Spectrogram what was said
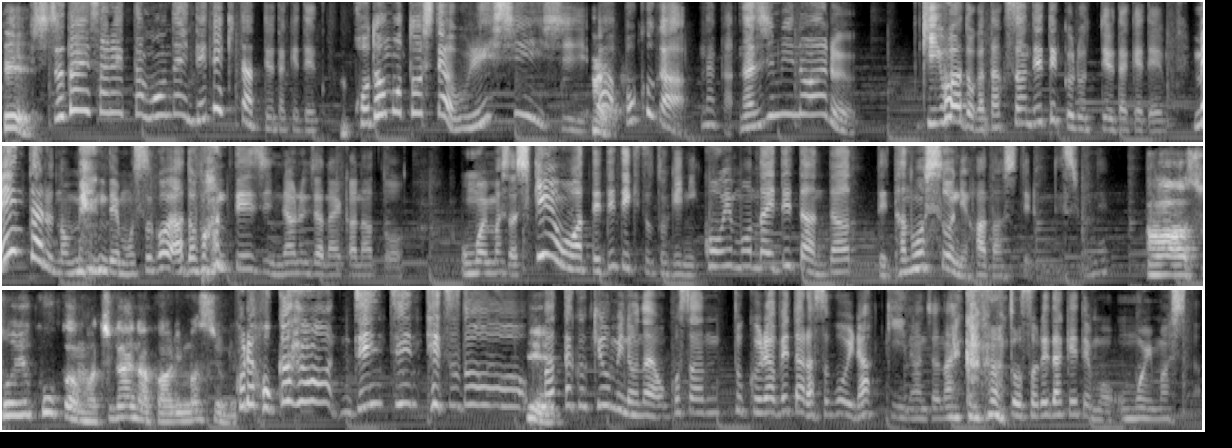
ええ、出題された問題に出てきたっていうだけで、子供としては嬉しいし、はい、あ僕がなんか馴染みのあるキーワードがたくさん出てくるっていうだけで、メンタルの面でもすごいアドバンテージになるんじゃないかなと思いました。試験終わって出てきた時にこういう問題出たんだって楽しそうに話してるんですよね。ああ、そういう効果は間違いなくありますよね。これ他の全然鉄道全く興味のないお子さんと比べたらすごいラッキーなんじゃないかなと、それだけでも思いました。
